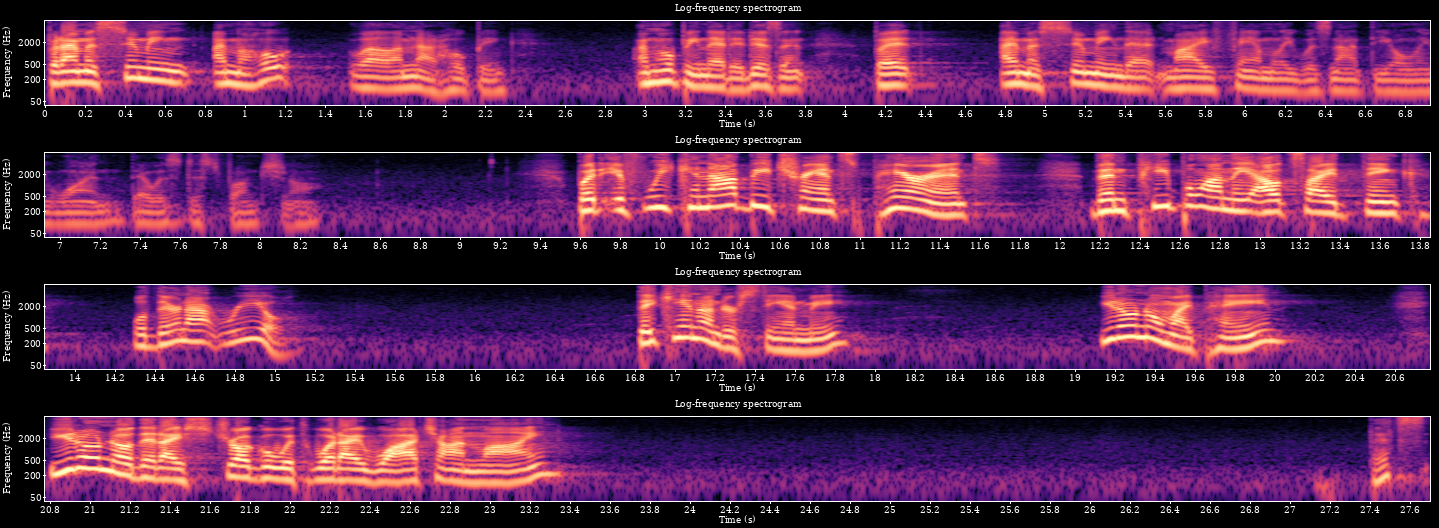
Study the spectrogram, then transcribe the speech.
But I'm assuming, I'm ho- well, I'm not hoping. I'm hoping that it isn't, but I'm assuming that my family was not the only one that was dysfunctional. But if we cannot be transparent, then people on the outside think, well, they're not real. They can't understand me. You don't know my pain. You don't know that I struggle with what I watch online. That's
